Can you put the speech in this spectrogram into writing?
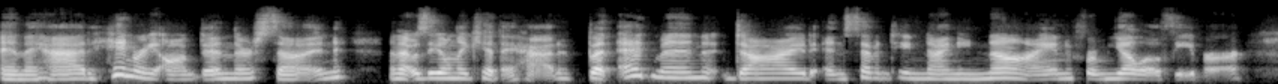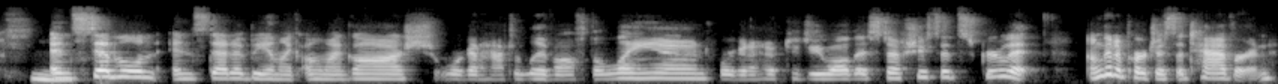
and they had Henry Ogden, their son, and that was the only kid they had. But Edmund died in 1799 from yellow fever. Mm. And Sybil, instead of being like, oh my gosh, we're going to have to live off the land, we're going to have to do all this stuff, she said, screw it. I'm going to purchase a tavern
